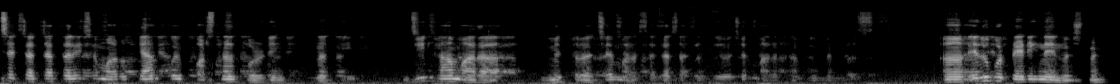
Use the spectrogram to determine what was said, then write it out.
ચર્ચા કરી છે મારું. ક્યાં કોઈ પર્સનલ હોલ્ડિંગ નથી જી હા, મારા મિત્ર છે, મારા સગા સંબંધીઓ છે, મારા ફેમિલી મેમ્બર્સ એ લોકો ટ્રેડિંગ ને ઇન્વેસ્ટમેન્ટ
